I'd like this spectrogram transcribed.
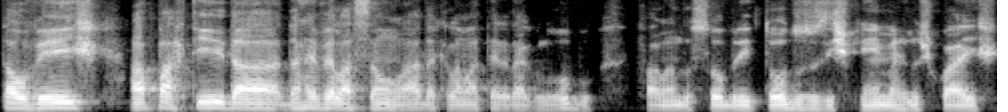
Talvez a partir da, da revelação lá daquela matéria da Globo, falando sobre todos os esquemas nos quais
